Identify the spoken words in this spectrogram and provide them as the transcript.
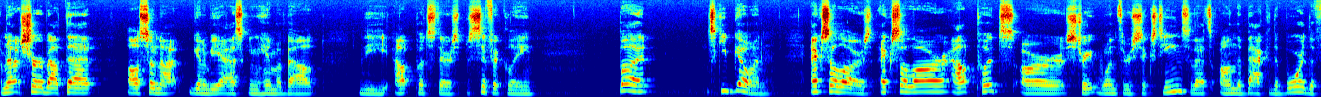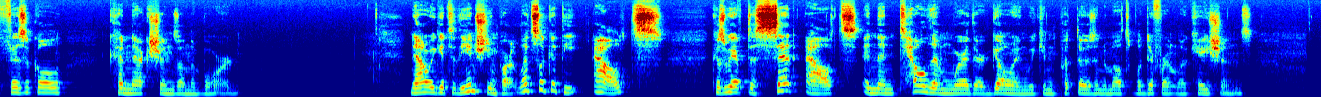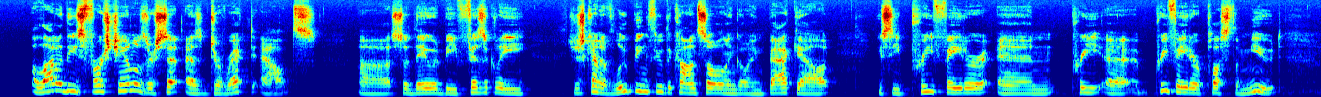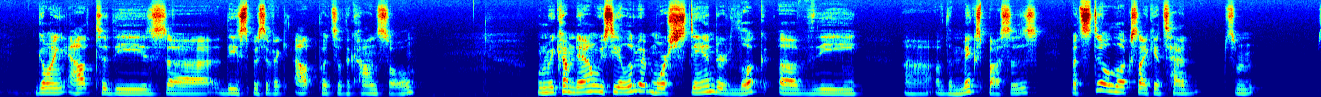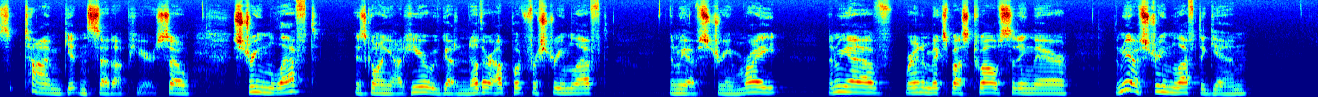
I'm not sure about that. Also not going to be asking him about the outputs there specifically, but let's keep going. XLRs. XLR outputs are straight 1 through 16, so that's on the back of the board, the physical connections on the board. Now we get to the interesting part. Let's look at the outs because we have to set outs and then tell them where they're going. We can put those into multiple different locations. A lot of these first channels are set as direct outs. Uh, so they would be physically just kind of looping through the console and going back out. You see pre-fader and pre, uh, pre-fader plus the mute going out to these, uh, these specific outputs of the console. When we come down, we see a little bit more standard look of the uh, of the mix buses, but still looks like it's had some, some time getting set up here. So stream left is going out here. We've got another output for stream left. Then we have stream right. Then we have random mix bus 12 sitting there. Then we have stream left again,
